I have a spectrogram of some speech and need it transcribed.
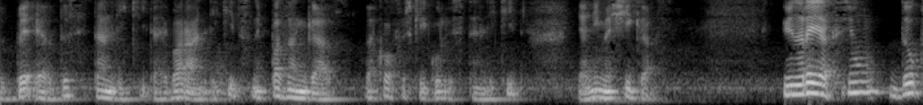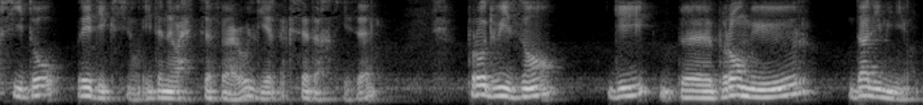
Le BR2 c'est un liquide عبارة عن liquide ce n'est pas un gaz d'accord فاش كيقولوا c'est un liquide يعني ماشي gaz une réaction d'oxydoréduction إذا واحد التفاعل ديال أكسدة اختزال produisant du bromure d'aluminium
